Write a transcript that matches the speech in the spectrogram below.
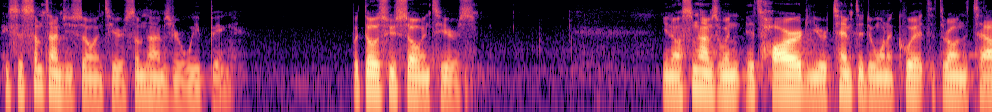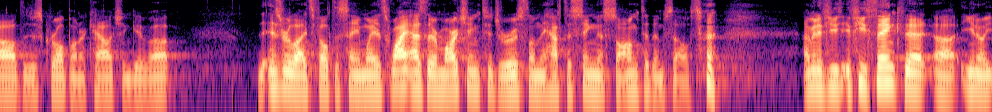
He says, Sometimes you sow in tears, sometimes you're weeping. But those who sow in tears, you know, sometimes when it's hard, you're tempted to want to quit, to throw in the towel, to just curl up on our couch and give up. The Israelites felt the same way. It's why, as they're marching to Jerusalem, they have to sing this song to themselves. I mean, if you, if you think that, uh, you know,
